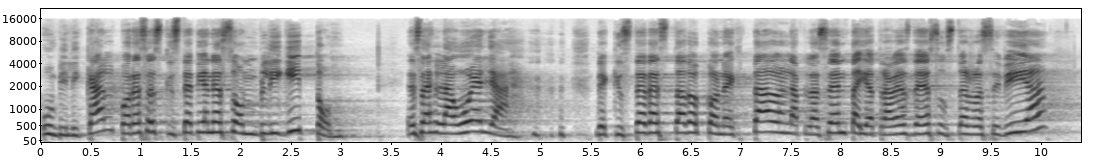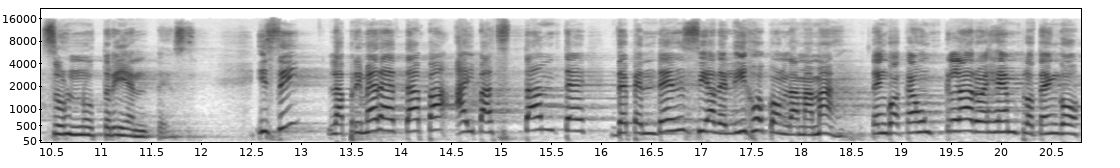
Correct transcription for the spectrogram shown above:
umbilical, por eso es que usted tiene su ombliguito. Esa es la huella de que usted ha estado conectado en la placenta y a través de eso usted recibía sus nutrientes. Y sí, la primera etapa hay bastante dependencia del hijo con la mamá. Tengo acá un claro ejemplo, tengo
